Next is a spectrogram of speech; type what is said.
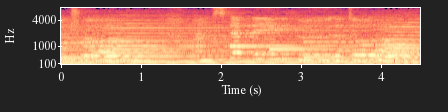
control. I'm stepping through the door.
